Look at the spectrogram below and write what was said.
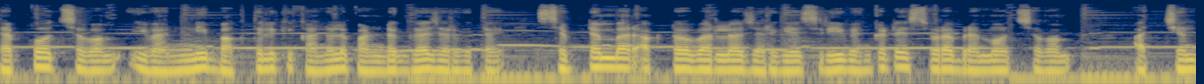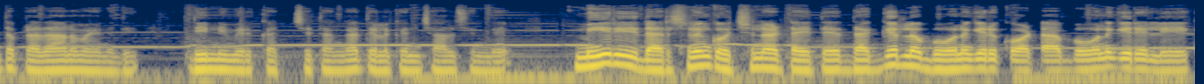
తెప్పోత్సవం ఇవన్నీ భక్తులకి కన్నుల పండుగగా జరుగుతాయి. సెప్టెంబర్ అక్టోబర్లో జరిగే శ్రీ వెంకటేశ్వర బ్రహ్మోత్సవం అత్యంత ప్రధానమైనది. దీన్ని మీరు ఖచ్చితంగా తిలకించాల్సిందే. మీరు ఈ దర్శనంకి వచ్చినట్టయితే దగ్గరలో భువనగిరి కోట భువనగిరి లేక్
